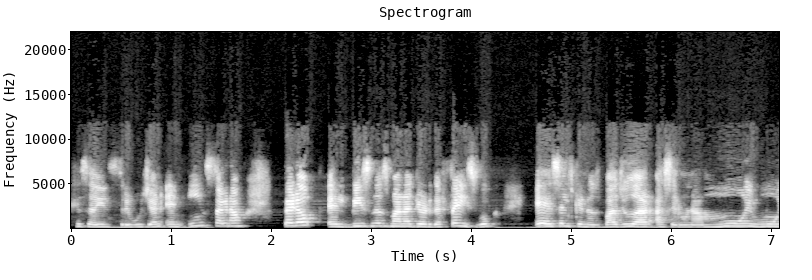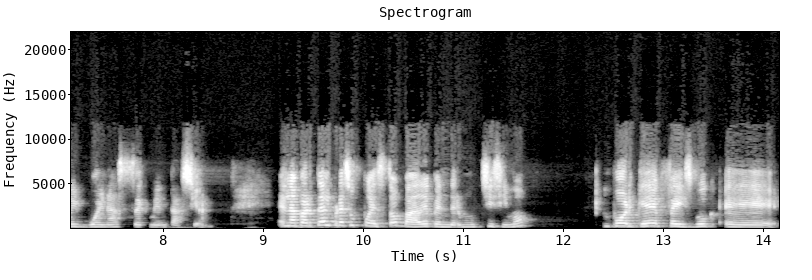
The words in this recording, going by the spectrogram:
que se distribuyen en Instagram, pero el Business Manager de Facebook es el que nos va a ayudar a hacer una muy, muy buena segmentación. En la parte del presupuesto va a depender muchísimo porque Facebook, eh,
